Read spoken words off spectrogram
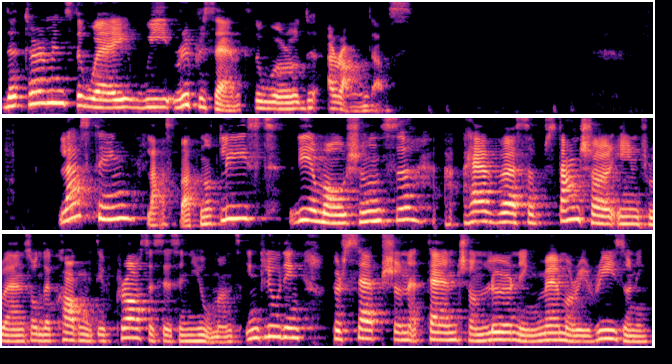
determines the way we represent the world around us. Last thing, last but not least, the emotions have a substantial influence on the cognitive processes in humans, including perception, attention, learning, memory, reasoning,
